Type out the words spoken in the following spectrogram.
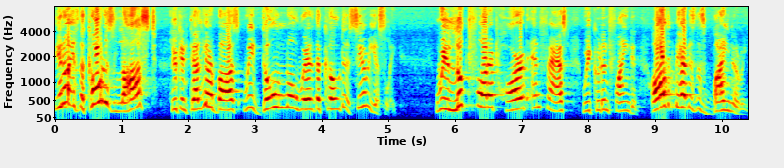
You know, if the code is lost, you can tell your boss, we don't know where the code is, seriously. We looked for it hard and fast, we couldn't find it. All that we have is this binary.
